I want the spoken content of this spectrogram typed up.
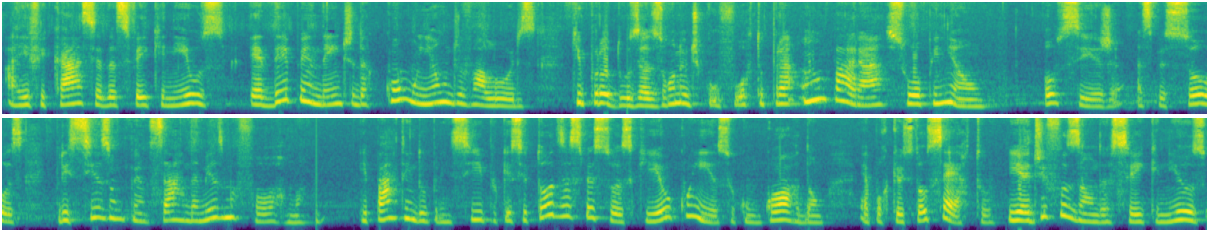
A eficácia das fake news é dependente da comunhão de valores que produz a zona de conforto para amparar sua opinião. Ou seja, as pessoas precisam pensar da mesma forma e partem do princípio que se todas as pessoas que eu conheço concordam, é porque eu estou certo. E a difusão das fake news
